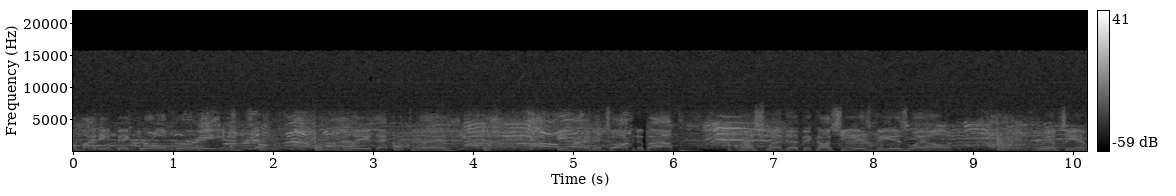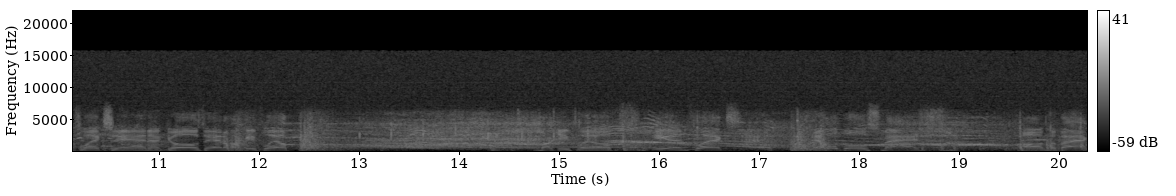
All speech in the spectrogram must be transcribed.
A Mighty Big Girl for Her Age. I believe that uh, he might have been talking about Miss Linda because she is mean as well. We'll see him flex in and goes in a monkey flip. Monkey flips, Ian Flex, elbow smash on the back.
